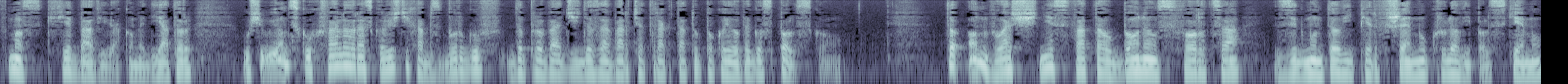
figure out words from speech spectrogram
W Moskwie bawił jako mediator, usiłując ku chwale oraz korzyści Habsburgów doprowadzić do zawarcia traktatu pokojowego z Polską. To on właśnie swatał Bonę Sforca Zygmuntowi I, królowi polskiemu,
